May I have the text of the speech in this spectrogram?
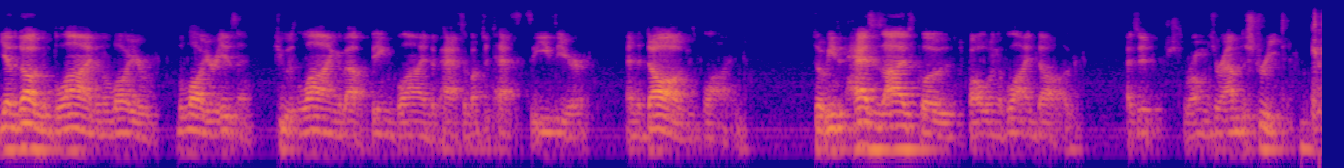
Yeah, the dog is blind, and the lawyer the lawyer isn't. She was lying about being blind to pass a bunch of tests easier, and the dog is blind. So he has his eyes closed, following a blind dog, as it roams around the street.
